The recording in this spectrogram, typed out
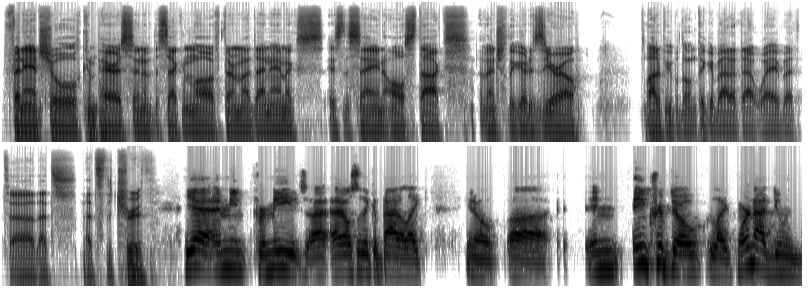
financial comparison of the second law of thermodynamics is the saying all stocks eventually go to zero. A lot of people don't think about it that way, but uh, that's that's the truth. Yeah, I mean, for me, I also think about it like you know, uh, in in crypto, like we're not doing.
